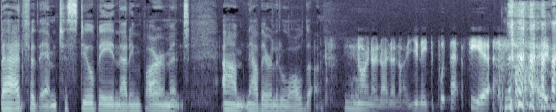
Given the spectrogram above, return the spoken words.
bad for them to still be in that environment um, now they're a little older? No, no, no, no, no. You need to put that fear aside.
